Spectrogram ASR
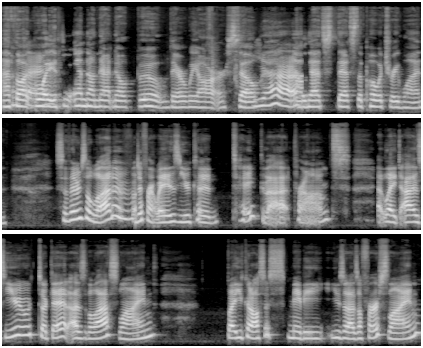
i thought okay. boy if you end on that note boom there we are so yeah uh, that's that's the poetry one so there's a lot of different ways you could take that prompt like as you took it as the last line but you could also maybe use it as a first line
